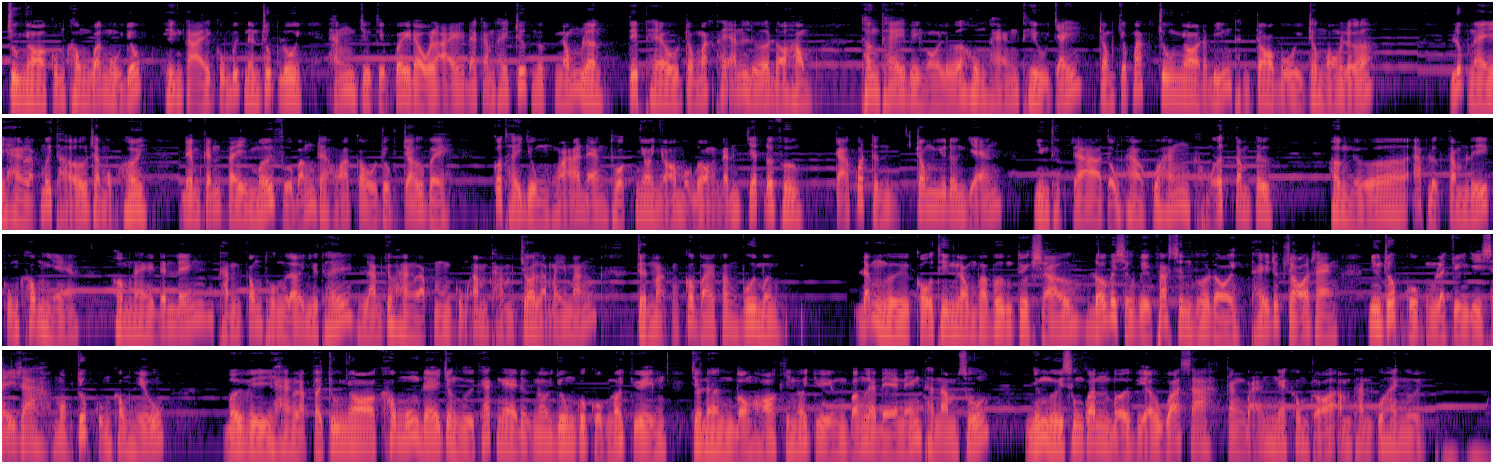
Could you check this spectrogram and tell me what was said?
Chu Nho cũng không quá ngu dốt, hiện tại cũng biết nên rút lui, hắn chưa kịp quay đầu lại đã cảm thấy trước ngực nóng lên, tiếp theo trong mắt thấy ánh lửa đỏ hồng, thân thể bị ngọn lửa hung hãn thiêu cháy, trong chớp mắt Chu Nho đã biến thành tro bụi trong ngọn lửa. Lúc này Hàng Lập mới thở ra một hơi, đem cánh tay mới vừa bắn ra hỏa cầu rụt trở về, có thể dùng hỏa đạn thuật nho nhỏ một đoàn đánh chết đối phương. Cả quá trình trông như đơn giản, nhưng thực ra tổn hao của hắn không ít tâm tư. Hơn nữa, áp lực tâm lý cũng không nhẹ. Hôm nay đánh lén thành công thuận lợi như thế, làm cho Hàng Lập cũng âm thầm cho là may mắn, trên mặt có vài phần vui mừng. Đám người cổ thiên long và vương tuyệt sở đối với sự việc phát sinh vừa rồi thấy rất rõ ràng, nhưng rốt cuộc là chuyện gì xảy ra một chút cũng không hiểu. Bởi vì Hàng Lập và Chu Nho không muốn để cho người khác nghe được nội dung của cuộc nói chuyện, cho nên bọn họ khi nói chuyện vẫn là đè nén thanh âm xuống. Những người xung quanh bởi vì ở quá xa, căn bản nghe không rõ âm thanh của hai người.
